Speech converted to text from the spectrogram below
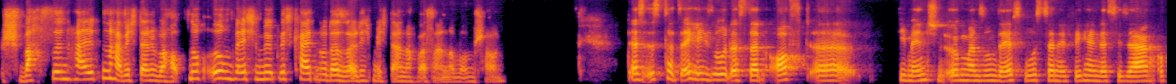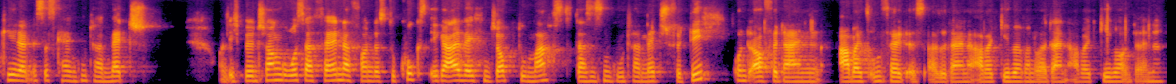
Schwachsinn halten, habe ich dann überhaupt noch irgendwelche Möglichkeiten oder sollte ich mich da noch was anderem umschauen? Das ist tatsächlich so, dass dann oft äh, die Menschen irgendwann so ein Selbstbewusstsein entwickeln, dass sie sagen, okay, dann ist es kein guter Match. Und ich bin schon großer Fan davon, dass du guckst, egal welchen Job du machst, dass es ein guter Match für dich und auch für dein Arbeitsumfeld ist, also deine Arbeitgeberin oder dein Arbeitgeber und deine,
